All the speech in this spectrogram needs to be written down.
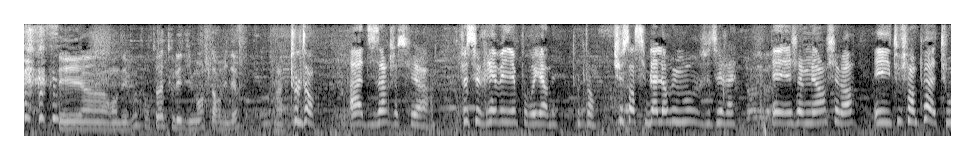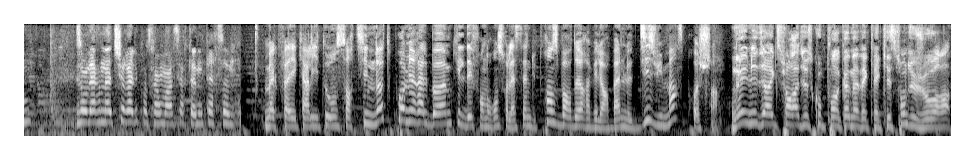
C'est un rendez-vous pour toi tous les dimanches leur vidéo? Ouais. Tout le temps. À 10h, je suis, euh, je suis réveillée pour regarder tout le temps. Je suis sensible à leur humour, je dirais. Et j'aime bien, je sais pas. Et ils touchent un peu à tout. Ils ont l'air naturels contrairement à certaines personnes. McFly et Carlito ont sorti notre premier album qu'ils défendront sur la scène du Transborder à Villeurbanne le 18 mars prochain. Noémie, direction radioscoop.com avec la question du jour.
